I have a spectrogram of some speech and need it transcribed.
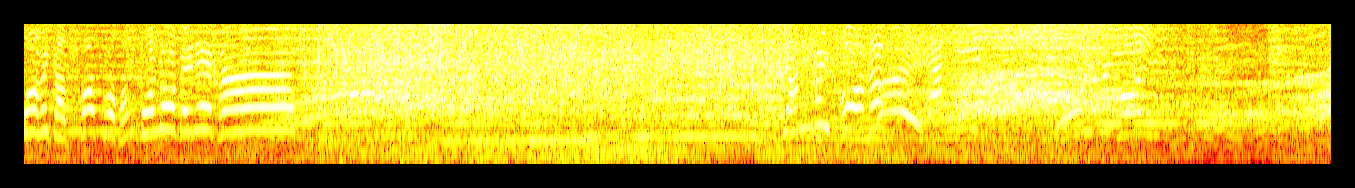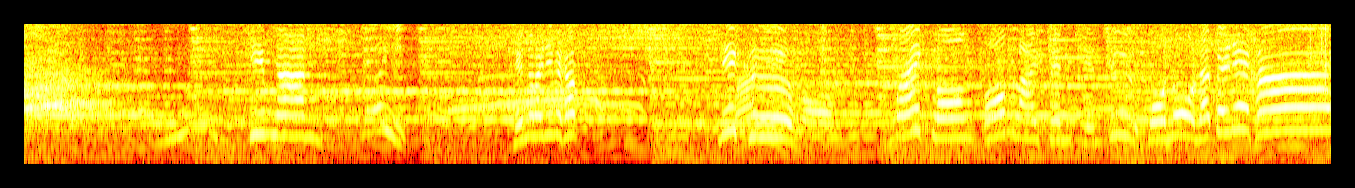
มอบให้กับครอบครัวของโบโนเบเน่ครับ นี่ไหมครับ นี่คือไม้กลองพร้อมลายเซ็นเขียนชื่อโบโนและเบเน่ครับ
